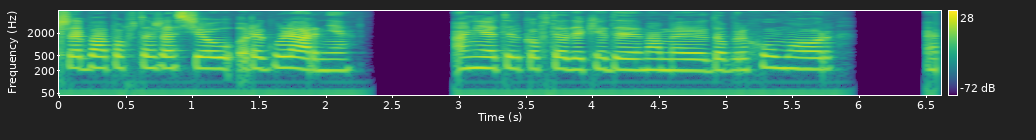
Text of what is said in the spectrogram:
Trzeba powtarzać ją regularnie, a nie tylko wtedy, kiedy mamy dobry humor, yy,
